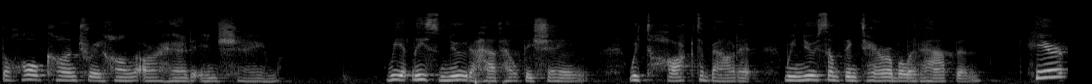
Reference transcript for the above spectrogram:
The whole country hung our head in shame we at least knew to have healthy shame. We talked about it. We knew something terrible had happened. Here,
